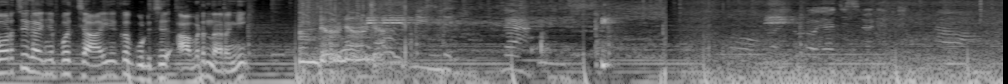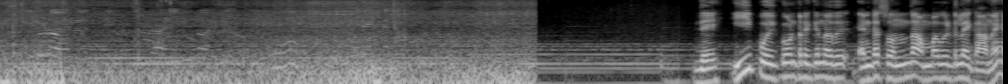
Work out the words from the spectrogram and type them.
കുറച്ച് കഴിഞ്ഞപ്പോ ചായയൊക്കെ കുടിച്ച് അവിടെ നിന്ന് ഇറങ്ങി. ദേ ഈ പോയിക്കൊണ്ടിരിക്കുന്നത് എന്റെ സ്വന്തം അമ്മ വീട്ടിലേക്കാണേ.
